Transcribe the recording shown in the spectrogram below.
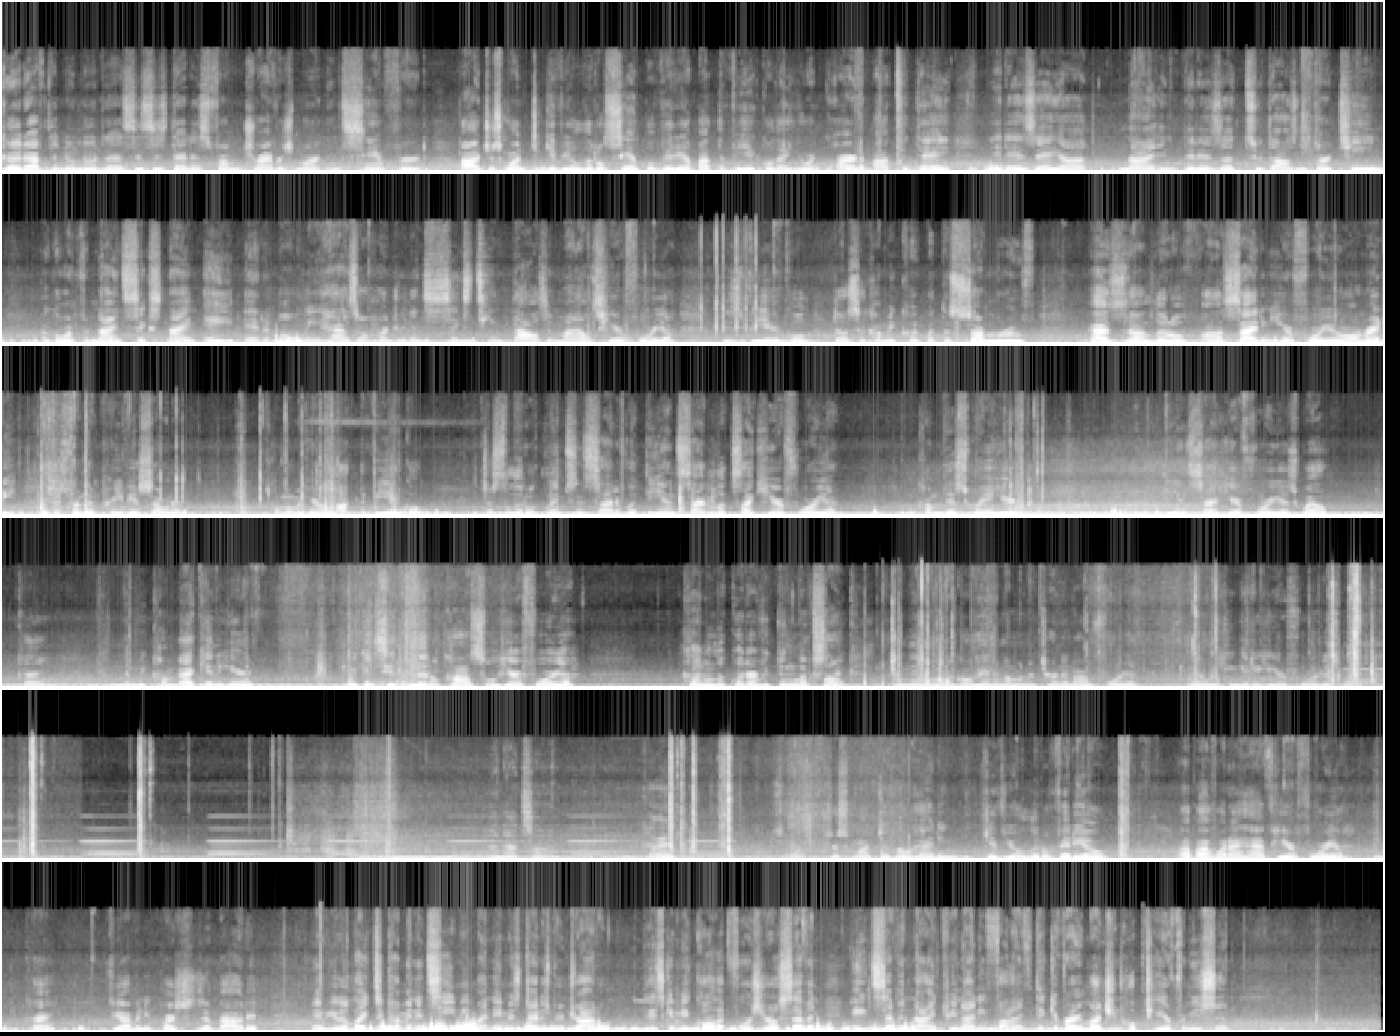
Good afternoon, Lourdes. This is Dennis from Drivers Mart in Sanford. I just wanted to give you a little sample video about the vehicle that you inquired about today. It is a uh, nine. It is a 2013. We're going for 9698, and it only has 116,000 miles here for you. This vehicle does come equipped with the sunroof. Has a little uh, siding here for you already, just from the previous owner. Come over here and unlock the vehicle just a little glimpse inside of what the inside looks like here for you. Come this way here. The inside here for you as well okay? And then we come back in here. We can see the middle console here for you. Kind of look what everything looks like. And then I'm gonna go ahead and I'm gonna turn it on for you. Now we can get a here for it as well. And that's on okay? So just want to go ahead and give you a little video about what I have here for you. Okay. If you have any questions about it, and you would like to come in and see me, my name is Dennis Medrano. Please give me a call at 407-879-3995. Thank you very much and hope to hear from you soon.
